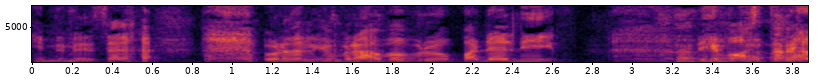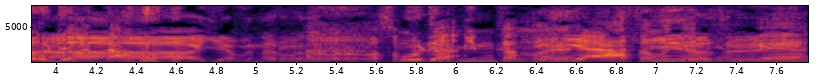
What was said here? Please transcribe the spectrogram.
Indonesia urutan keberapa bro? Padahal di di posternya udah ketahuan. ah, iya benar benar langsung udah. mencerminkan lah ya. Iya langsung cuy. kayak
